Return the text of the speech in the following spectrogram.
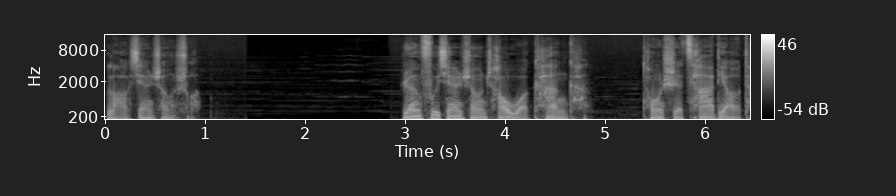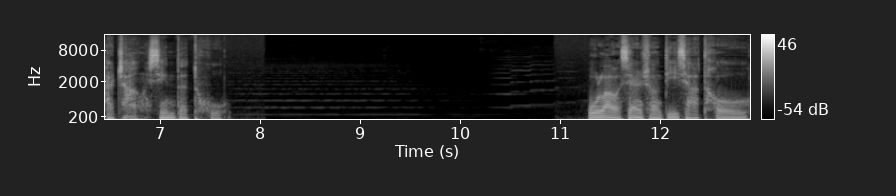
老先生说：“任福先生朝我看看，同时擦掉他掌心的土。”吴老先生低下头，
